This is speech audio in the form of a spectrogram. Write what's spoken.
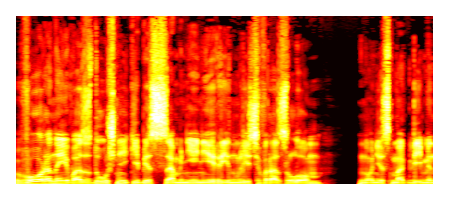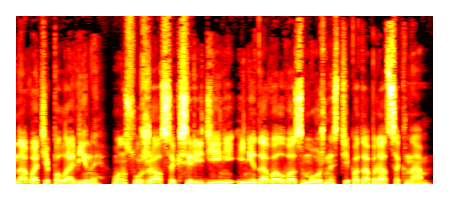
Вороны и воздушники без сомнений ринулись в разлом, но не смогли миновать и половины, он сужался к середине и не давал возможности подобраться к нам.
